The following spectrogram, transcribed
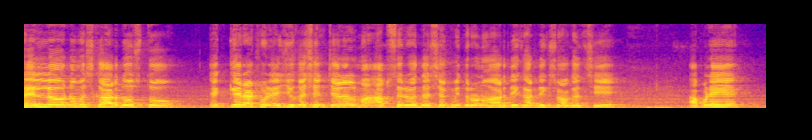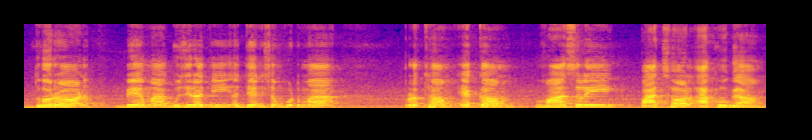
હેલો, નમસ્કાર દોસ્તો. એક કે રાઠોડ એજ્યુકેશન ચેનલમાં આપ સર્વે દર્શક મિત્રોનું હાર્દિક હાર્દિક સ્વાગત છે. આપણે ધોરણ બેમાં ગુજરાતી અધ્યયન સંપુટમાં પ્રથમ એકમ, વાંસળી, પાછળ આખું ગામ.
